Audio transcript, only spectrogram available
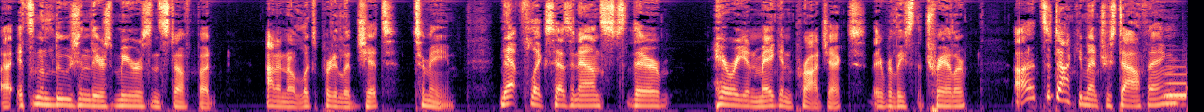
Uh, it's an illusion. There's mirrors and stuff, but I don't know. It looks pretty legit to me. Netflix has announced their Harry and Meghan project. They released the trailer. Uh, it's a documentary style thing.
